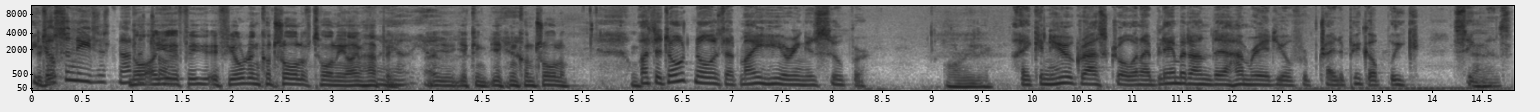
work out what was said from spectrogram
he doesn't need it, not no, at all. you, if, he, if you're in control of Tony, I'm happy. yeah, yeah. Are you, you can you can control him. What they don't know is that my hearing is super. Oh, really? I can hear grass grow, and I blame it on the ham radio for trying to pick up weak signals.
